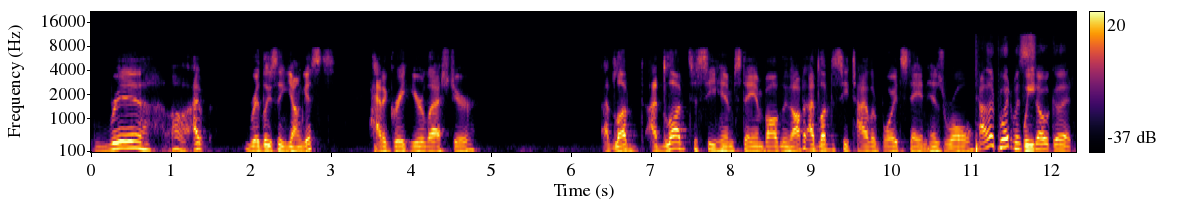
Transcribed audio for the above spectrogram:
Rid- oh, I, Ridley's the youngest. Had a great year last year. I'd love, I'd love to see him stay involved in the offense. I'd love to see Tyler Boyd stay in his role. Tyler Boyd was We- so good.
